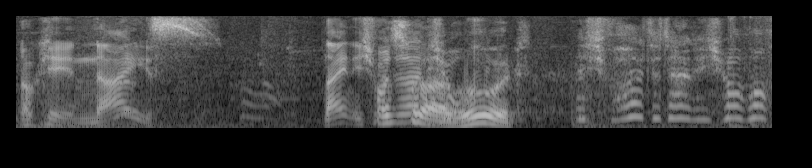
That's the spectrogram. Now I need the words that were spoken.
Okay, nice. Nein, ich wollte Das da nicht hoch. gut. Ich wollte da nicht hoch.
